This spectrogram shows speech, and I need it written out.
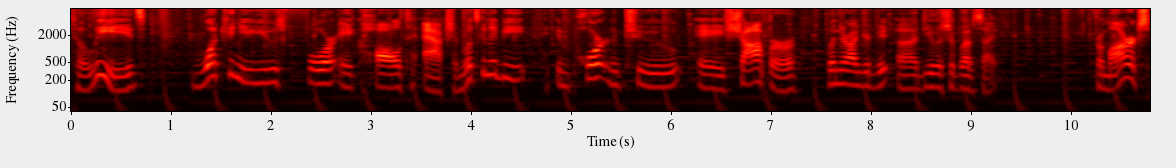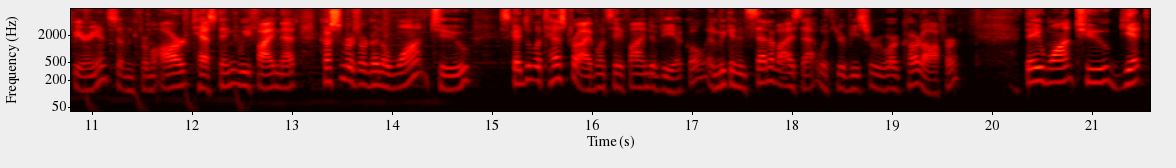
to leads, what can you use for a call to action? What's going to be important to a shopper when they're on your uh, dealership website? From our experience and from our testing, we find that customers are going to want to schedule a test drive once they find a vehicle, and we can incentivize that with your Visa Reward Card offer. They want to get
